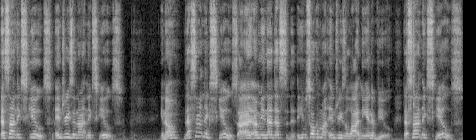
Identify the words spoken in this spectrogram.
That's not an excuse. Injuries are not an excuse. You know, that's not an excuse. I, I mean, that, that's he was talking about injuries a lot in the interview. That's not an excuse.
